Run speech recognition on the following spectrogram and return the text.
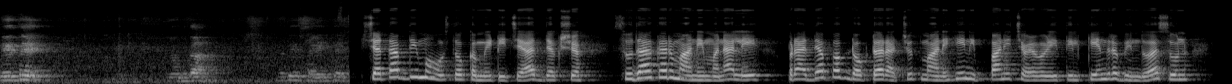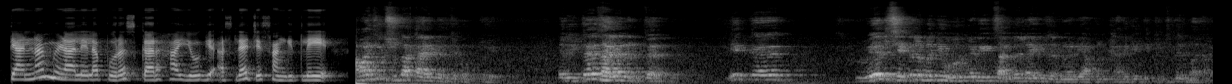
देते योगदान मग ते साहित्य. शताब्दी महोत्सव कमिटीचे अध्यक्ष सुधाकर माने म्हणाले प्राध्यापक डॉक्टर अच्युत माने हे निप्पाणी चळवळीतील केंद्रबिंदू असून त्यांना मिळालेला पुरस्कार हा योग्य असल्याचे सांगितले. सामाजिक सुद्धा कार्यकर्ते बघतोय. रिटायर झाल्यानंतर एक वेल सेटलमध्ये होऊन कधी चांगलं लाईफ जगणारी आपण कार्यकर्ते कितीतरी बघावं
